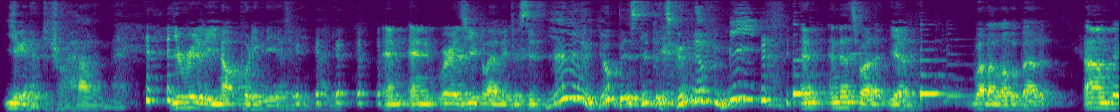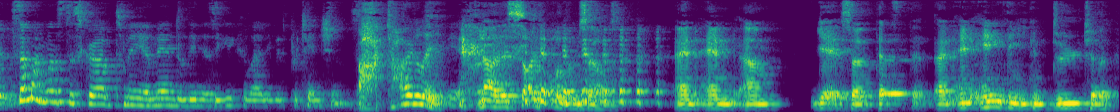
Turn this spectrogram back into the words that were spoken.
you're going to have to try harder than that. You're really not putting the effort in, buddy. And, and whereas ukulele just says, yeah, your best effort's good enough for me. And, and that's what, yeah, what I love about it. Um, But someone once described to me a mandolin as a ukulele with pretensions. Ah, totally. Yeah. No, they're so full of themselves. And, and, um, yeah, so that's, that, and, and anything you can do to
